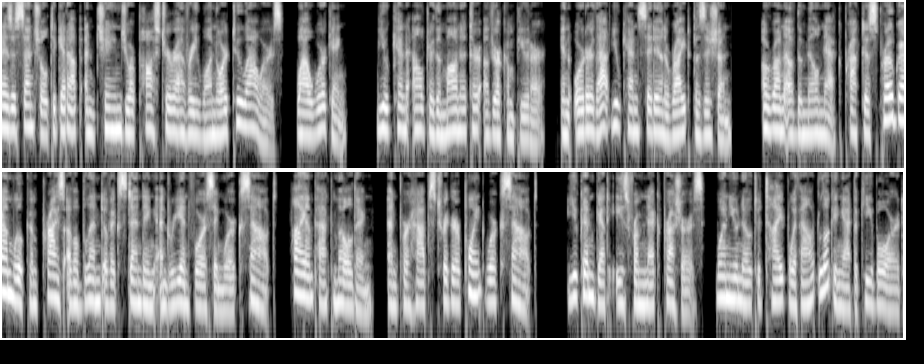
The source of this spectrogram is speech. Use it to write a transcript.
is essential to get up and change your posture every one or two hours, while working. You can alter the monitor of your computer, in order that you can sit in a right position. A run-of-the-mill neck practice program will comprise of a blend of extending and reinforcing works out, high-impact molding, and perhaps trigger point works out. You can get ease from neck pressures when you know to type without looking at the keyboard.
